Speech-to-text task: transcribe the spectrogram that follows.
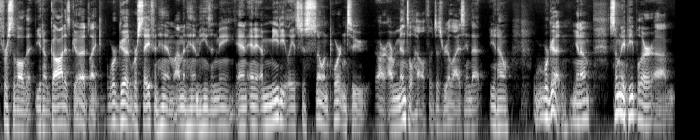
first of all, that, you know, God is good. Like, we're good. We're safe in Him. I'm in Him. He's in me. And, and it immediately, it's just so important to our, our mental health of just realizing that, you know, we're good. You know, so many people are, um,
